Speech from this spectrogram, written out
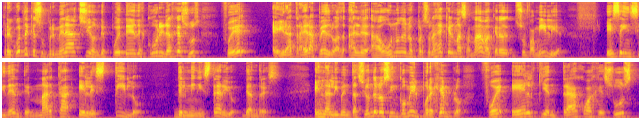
Recuerde que su primera acción después de descubrir a Jesús fue ir a traer a Pedro, a, uno de los personajes que él más amaba, que era su familia. Ese incidente marca el estilo del ministerio de Andrés. En la alimentación de los cinco mil, por ejemplo, fue él quien trajo a Jesús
